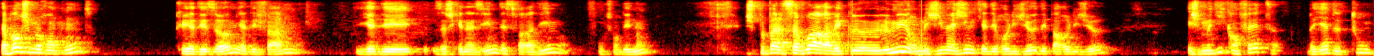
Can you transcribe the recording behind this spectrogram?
D'abord, je me rends compte qu'il y a des hommes, il y a des femmes, il y a des Ashkenazim, des Sfaradim, en fonction des noms. Je ne peux pas le savoir avec le, le mur, mais j'imagine qu'il y a des religieux, des pas religieux. Et je me dis qu'en fait, bah, il y a de tout.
